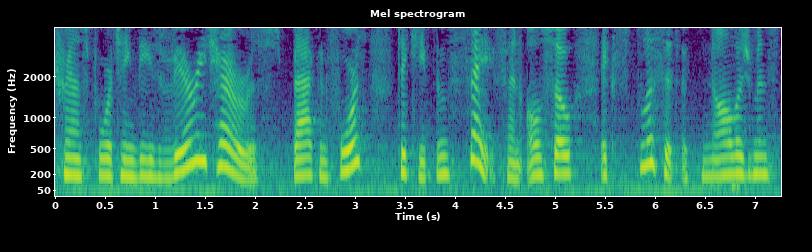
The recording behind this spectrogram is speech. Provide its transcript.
transporting these very terrorists back and forth to keep them safe, and also explicit acknowledgments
